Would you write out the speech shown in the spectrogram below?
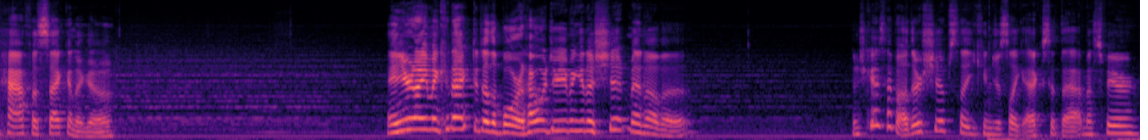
half a second ago. And you're not even connected to the board. How would you even get a shipment of it? Don't you guys have other ships that you can just like exit the atmosphere?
